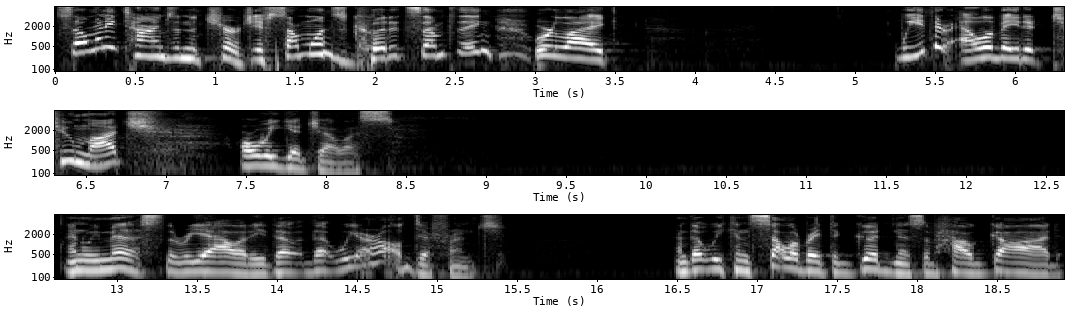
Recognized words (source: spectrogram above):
So many times in the church, if someone's good at something, we're like, we either elevate it too much or we get jealous. And we miss the reality that, that we are all different and that we can celebrate the goodness of how God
